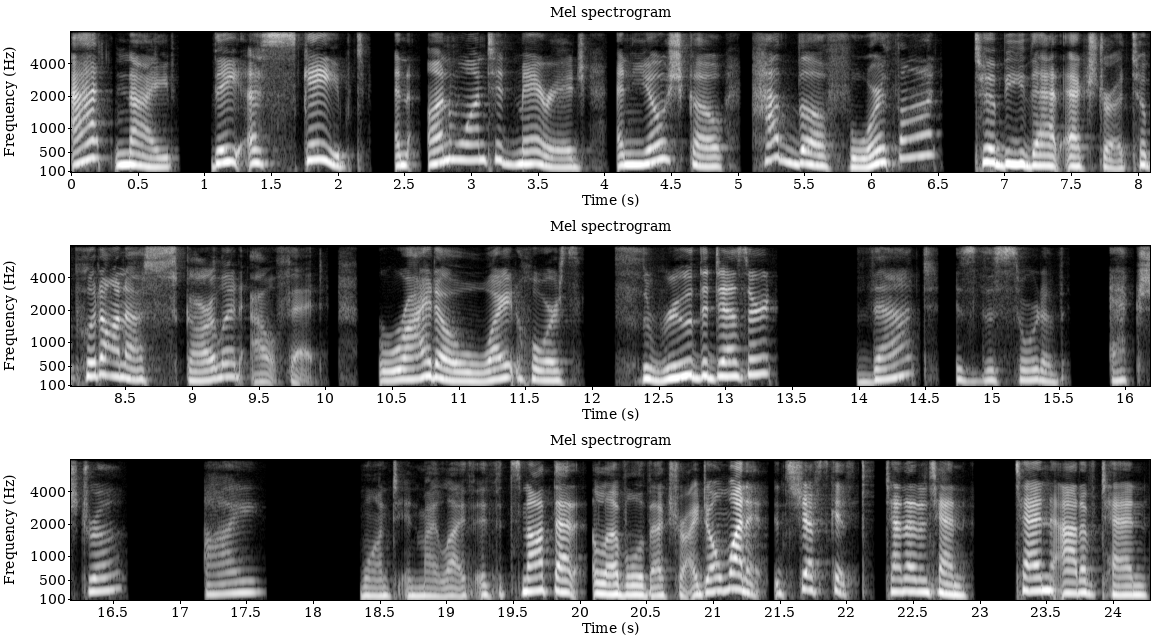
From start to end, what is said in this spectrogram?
at night, they escaped an unwanted marriage, and Yoshiko had the forethought to be that extra, to put on a scarlet outfit, ride a white horse through the desert. That is the sort of extra I want in my life. If it's not that level of extra, I don't want it. It's Chef's Kiss. 10 out of 10. 10 out of 10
